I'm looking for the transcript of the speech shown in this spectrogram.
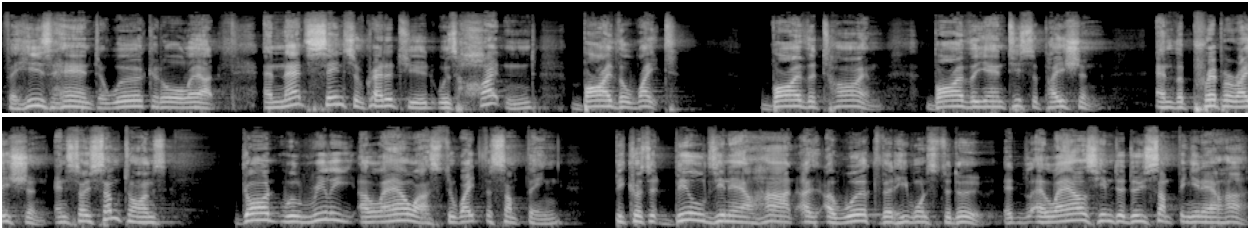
for His hand to work it all out. And that sense of gratitude was heightened by the wait, by the time, by the anticipation and the preparation. And so sometimes God will really allow us to wait for something because it builds in our heart a, a, work that He wants to do. It allows Him to do something in our heart.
